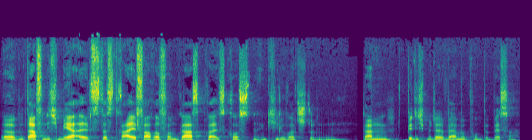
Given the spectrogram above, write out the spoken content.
äh, darf nicht mehr als das Dreifache vom Gaspreis kosten in Kilowattstunden. Dann bin ich mit der Wärmepumpe besser.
